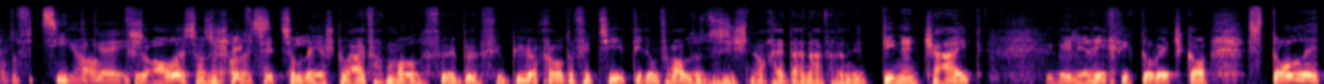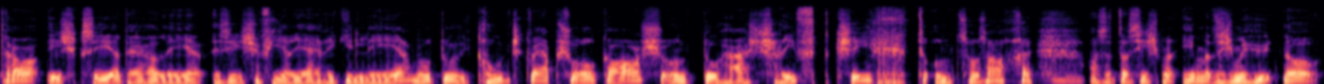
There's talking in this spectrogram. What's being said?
Oder für Zeitungen? Ja, für alles. Also Schriftsetzer alles. lernst du einfach mal für, für Bücher oder für Zeitungen vor allem. Also das ist nachher dann einfach dein Entscheid, in welche Richtung du willst gehen. Das Tolle daran war an dieser Lehre, es ist eine vierjährige Lehre, wo du in die Kunstgewerbeschule gehst und du hast Schriftgeschichte und so Sachen. Mhm. Also das ist mir immer, das ist mir heute noch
